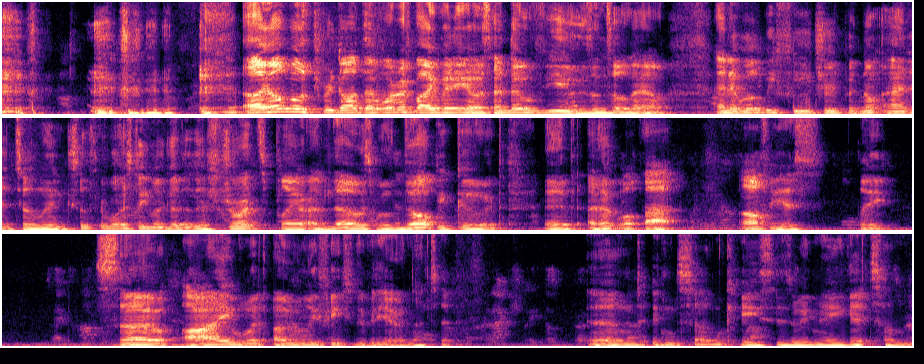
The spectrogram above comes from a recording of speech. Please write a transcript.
I almost forgot that one of my videos had no views until now, and it will be featured but not added to links, otherwise they will go to the shorts player and those will not be good, and I don't want that, obviously. So, I would only feature the video and that's it. And in some cases we may get some.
